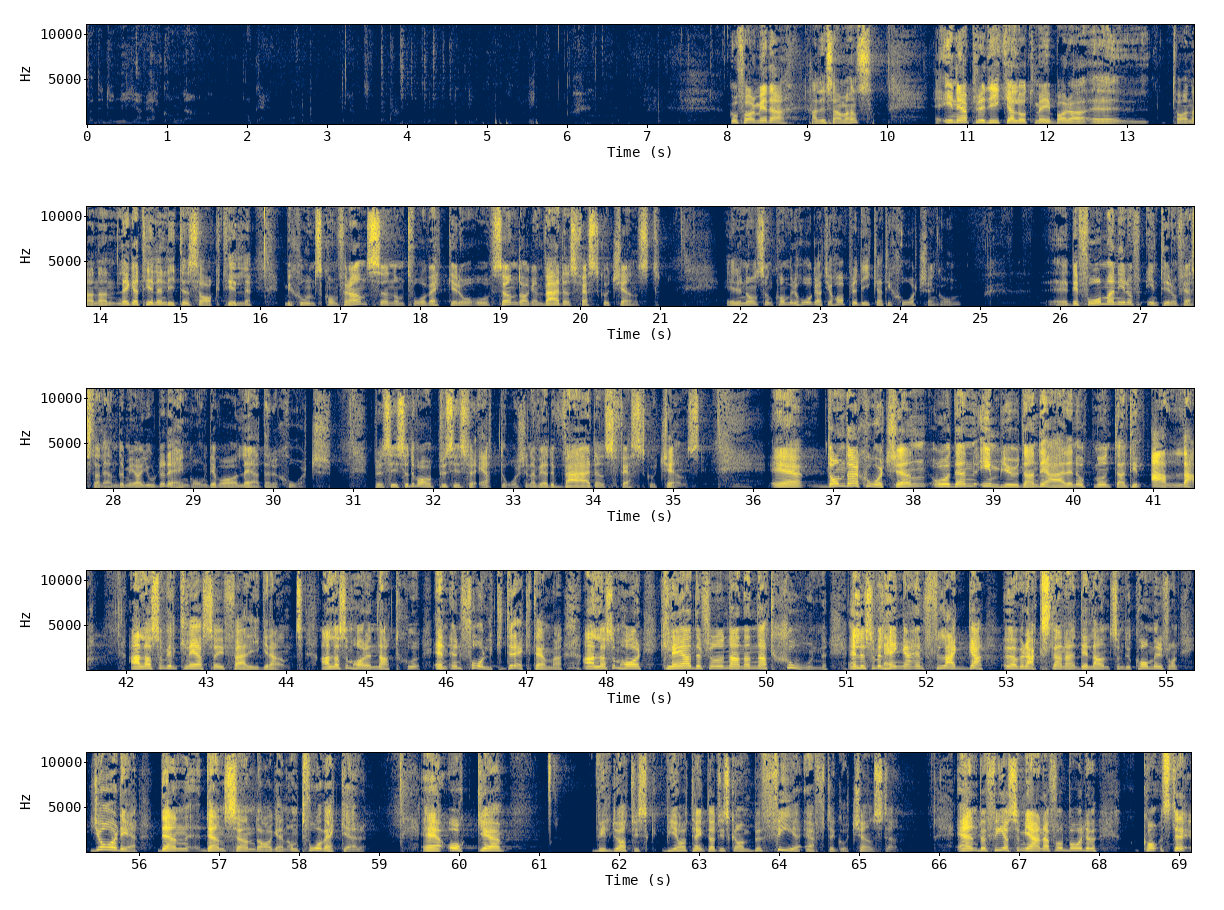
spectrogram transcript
Hälsade du nya välkomna? Okej. God förmiddag allesammans. Innan jag predikar, låt mig bara eh, ta en annan, lägga till en liten sak till missionskonferensen om två veckor och, och söndagen, världens festgudstjänst. Är det någon som kommer ihåg att jag har predikat i shorts en gång? Eh, det får man i de, inte i de flesta länder, men jag gjorde det en gång. Det var lädershorts. Precis, och det var precis för ett år sedan när vi hade världens festgudstjänst. Eh, de där shortsen och den inbjudan, det är en uppmuntran till alla alla som vill klä sig färggrant, alla som har en, nation, en, en folkdräkt hemma, alla som har kläder från en annan nation eller som vill hänga en flagga över axlarna det land som du kommer ifrån. Gör det den, den söndagen om två veckor. Eh, och eh, vill du att vi, vi har tänkt att vi ska ha en buffé efter gudstjänsten. En buffé som gärna får både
